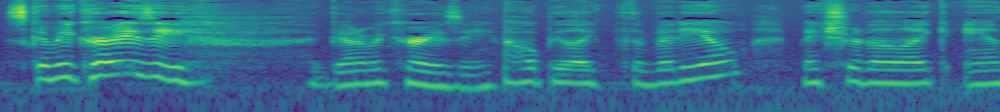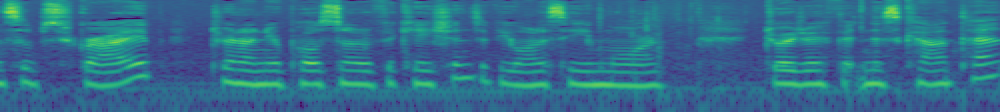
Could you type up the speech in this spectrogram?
It's gonna be crazy. Gonna be crazy. I hope you liked the video. Make sure to like and subscribe. Turn on your post notifications if you want to see more JoyJoy Fitness content.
